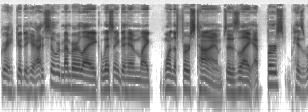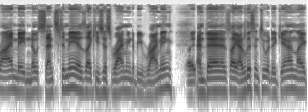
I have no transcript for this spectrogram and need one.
Great, good to hear. I still remember like listening to him like one of the first times. Is like at first his rhyme made no sense to me. It's like he's just rhyming to be rhyming. Right? And then it's like I listened to it again. I'm like,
